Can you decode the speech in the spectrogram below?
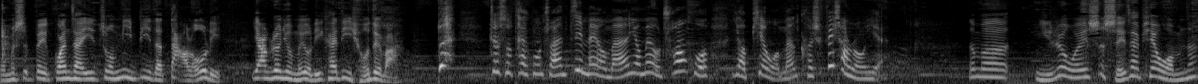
我们是被关在一座密闭的大楼里，压根就没有离开地球，对吧？这艘太空船既没有门又没有窗户，要骗我们可是非常容易。那么你认为是谁在骗我们呢？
